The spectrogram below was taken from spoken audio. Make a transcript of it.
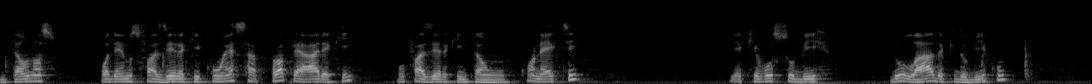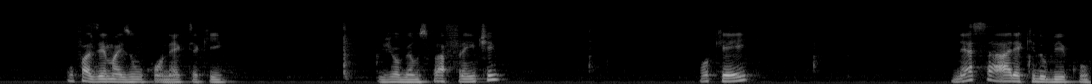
Então nós podemos fazer aqui com essa própria área aqui. Vou fazer aqui então connect. E aqui eu vou subir do lado aqui do bico. Vou fazer mais um connect aqui. Jogamos para frente. Ok. Nessa área aqui do bico,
